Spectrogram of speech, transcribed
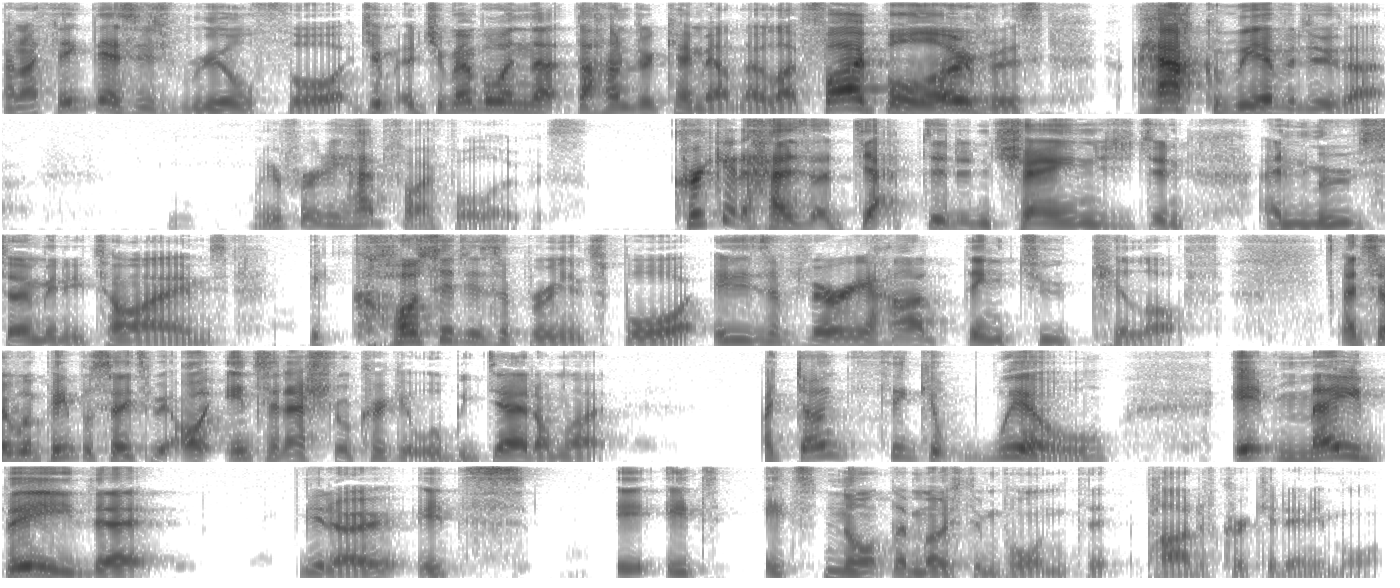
And I think there's this real thought. Do you, do you remember when that, the 100 came out and they were like, five ball overs? How could we ever do that? We've already had five ball overs cricket has adapted and changed and, and moved so many times because it is a brilliant sport. It is a very hard thing to kill off. And so when people say to me, oh, international cricket will be dead, I'm like, I don't think it will. It may be that, you know, it's it, it, it's not the most important th- part of cricket anymore.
